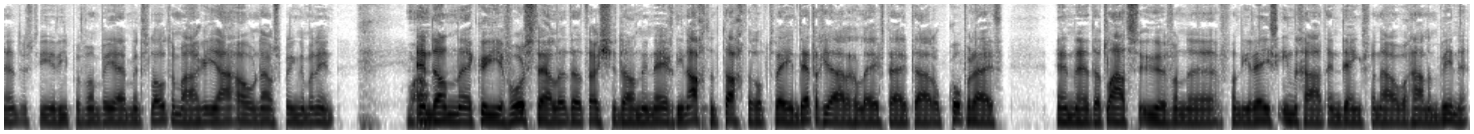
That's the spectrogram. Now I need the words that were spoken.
Hè? Dus die riepen van, ben jij met sloten maken? Ja, oh, nou spring er maar in. En dan eh, kun je je voorstellen dat als je dan in 1988 op 32-jarige leeftijd daar op kop rijdt. En eh, dat laatste uur van, de, van die race ingaat en denkt van nou, we gaan hem winnen.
